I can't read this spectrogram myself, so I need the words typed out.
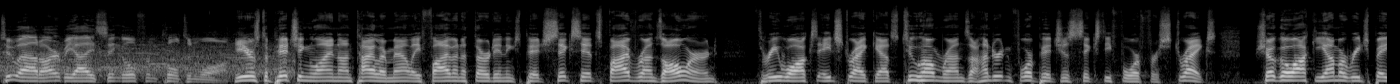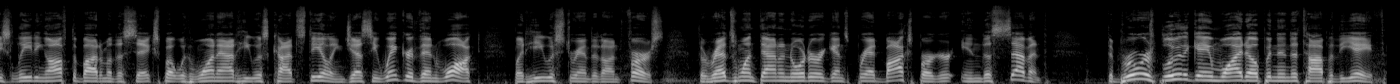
two out RBI single from Kolten Wong. Here's the pitching line on Tyler Mahle. Five and a third innings pitch, six hits, five runs, all earned. Three walks, eight strikeouts, two home runs, 104 pitches, 64 for strikes. Shogo Akiyama reached base leading off the bottom of the sixth, but with one out, he was caught stealing. Jesse Winker then walked, but he was stranded on first. The Reds went down in order against Brad Boxberger in the seventh. The Brewers blew the game wide open in the top of the eighth.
